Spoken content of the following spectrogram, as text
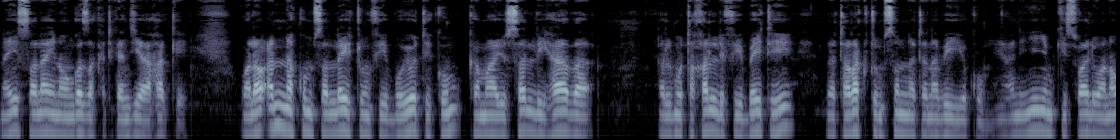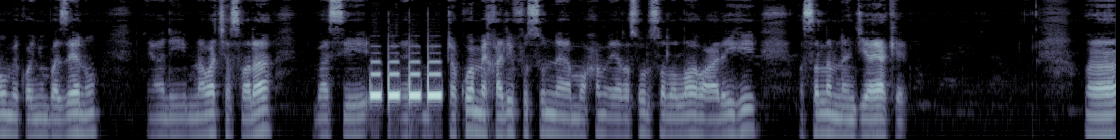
na hii sala inaongoza katika njia ya haki. Walau annakum sallaytum fi buyutikum kama yusalli hadha almutakhalli fi baytihi la taraktum sunnata nabiyikum yani nyinyi mkiswali wanaume kwa nyumba zenu yani mnawacha sala basi eh, mekhalifu sunna ya Muhammad ya Rasul sallallahu alayhi wasallam na njia yake. Uh,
